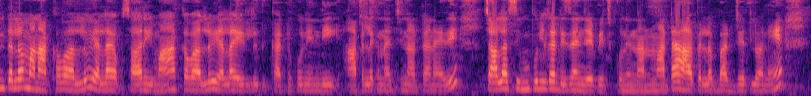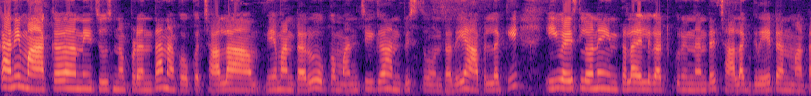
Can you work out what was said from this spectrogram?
ఇంతలో మన అక్క వాళ్ళు ఎలా సారీ మా అక్క వాళ్ళు ఎలా ఇల్లు కట్టుకునింది ఆ పిల్లకి నచ్చినట్టు అనేది చాలా సింపుల్గా డిజైన్ చేయించుకునింది అనమాట ఆ పిల్ల బడ్జెట్లోనే. కానీ మా అక్కని చూసినప్పుడంతా నాకు ఒక చాలా ఏమంటారు ఒక మంచిగా అనిపిస్తూ ఉంటుంది. ఆ పిల్లకి ఈ వయసులోనే ఇంతలా ఇల్లు కట్టుకునిందంటే చాలా గ్రేట్ అన్నమాట.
